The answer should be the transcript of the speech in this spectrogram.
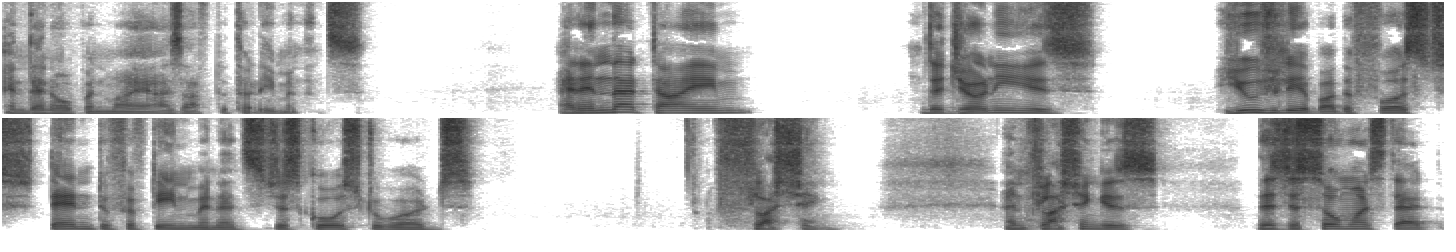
and then open my eyes after 30 minutes. And in that time, the journey is usually about the first 10 to 15 minutes just goes towards flushing. And flushing is, there's just so much that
